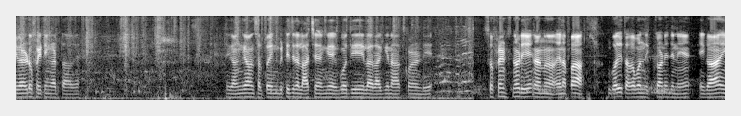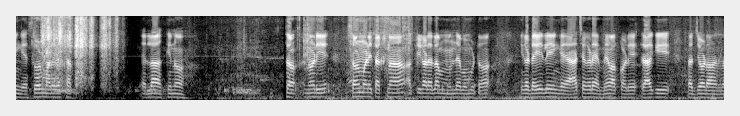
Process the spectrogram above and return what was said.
ಇವೆರಡು ಫೈಟಿಂಗ್ ಆಡ್ತಾವೆ ಈಗ ಹಂಗೆ ಒಂದು ಸ್ವಲ್ಪ ಹಿಂಗೆ ಬಿಟ್ಟಿದ್ದೀರಲ್ಲ ಆಚೆ ಹಂಗೆ ಗೋಧಿ ಇಲ್ಲ ರಾಗಿನ ಹಾಕ್ಕೊಂಡು. ಸೊ ಫ್ರೆಂಡ್ಸ್ ನೋಡಿ ನಾನು ಏನಪ್ಪ, ಗೋಧಿ ತಗೊಬಂದು ಇಟ್ಕೊಂಡಿದ್ದೀನಿ. ಈಗ ಹಿಂಗೆ ಸೋಲ್ ಮಾಡಿದ್ರೆ ಸಾಕು. ಎಲ್ಲ ಅಕ್ಕಿನೂ ಸೊ ನೋಡಿ ಸೌಂಡ್ ಮಾಡಿದ ತಕ್ಷಣ ಅಕ್ಕಿಗಳೆಲ್ಲ ಮುಂದೆ ಬಂದ್ಬಿಟ್ಟು, ಈಗ ಡೈಲಿ ಹಿಂಗೆ ಆಚೆ ಕಡೆ ಮೇವು ಹಾಕ್ಕೊಳ್ಳಿ, ರಾಗಿ ಇಲ್ಲ ಜೋಳ ಅನ್ನ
